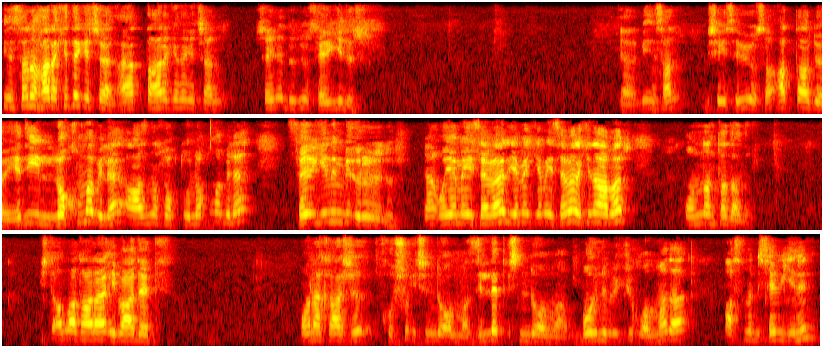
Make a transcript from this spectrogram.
insanı harekete geçiren, hayatta harekete geçen şey nedir diyor? Sevgidir. Yani bir insan bir şeyi seviyorsa, hatta diyor yediği lokma bile, ağzına soktuğu lokma bile sevginin bir ürünüdür. Yani o yemeği sever, yemek yemeyi sever ki ne yapar? Ondan tad alır. İşte allah Teala ibadet, ona karşı huşu içinde olma, zillet içinde olma, boynu bükük olma da aslında bir sevginin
